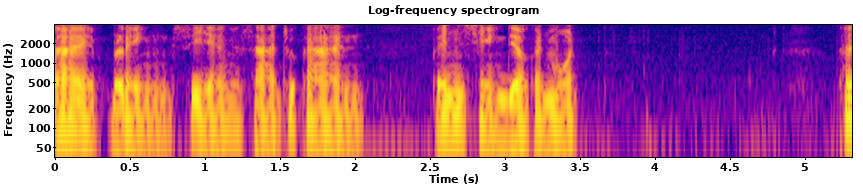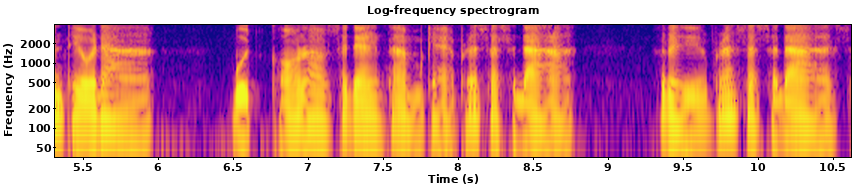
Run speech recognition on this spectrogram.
ได้เปล่งเสียงสาธุการเป็นเสียงเดียวกันหมด ท่านเทวดา บุตรของเราแสดงธรรมแก่พระศาสดา หรือพระศาสดาแส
